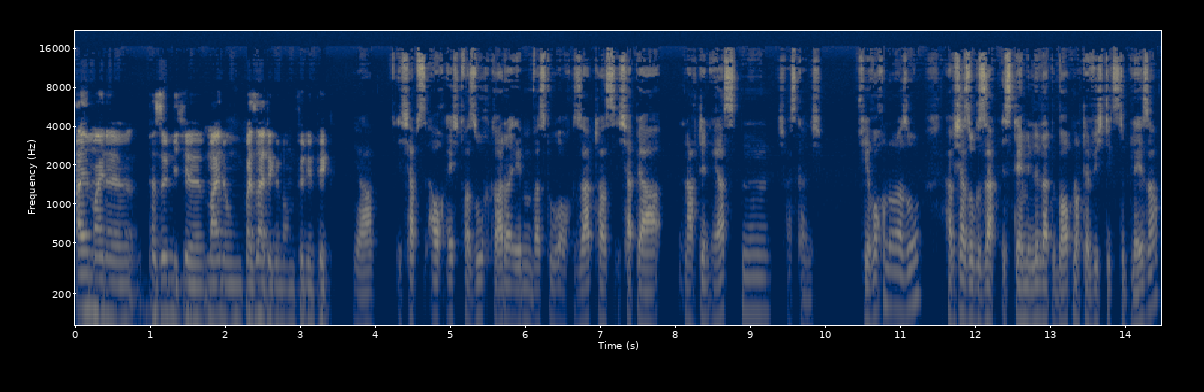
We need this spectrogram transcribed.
all meine persönliche Meinung beiseite genommen für den Pick. Ja, ich habe es auch echt versucht, gerade eben, was du auch gesagt hast. Ich habe ja nach den ersten, ich weiß gar nicht, vier Wochen oder so, habe ich ja so gesagt, ist Damien Lillard überhaupt noch der wichtigste Blazer?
